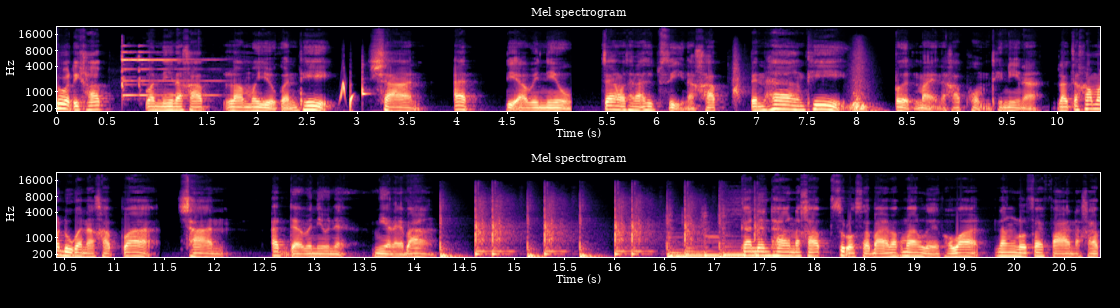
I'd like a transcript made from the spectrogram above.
สวัสดีครับ วันนี้นะครับเรามาอยู่กันที่ชาน at the avenue แจ้งวัฒนะ 14 นะครับ เป็นห้างที่เปิดใหม่นะครับผมที่นี่นะ เราจะเข้ามาดูกันนะครับว่าชาน at the avenue เนี่ยมีอะไรบ้าง การเดินทางนะครับสะดวกสบายมากๆเลย เพราะว่านั่งรถไฟฟ้านะครับ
